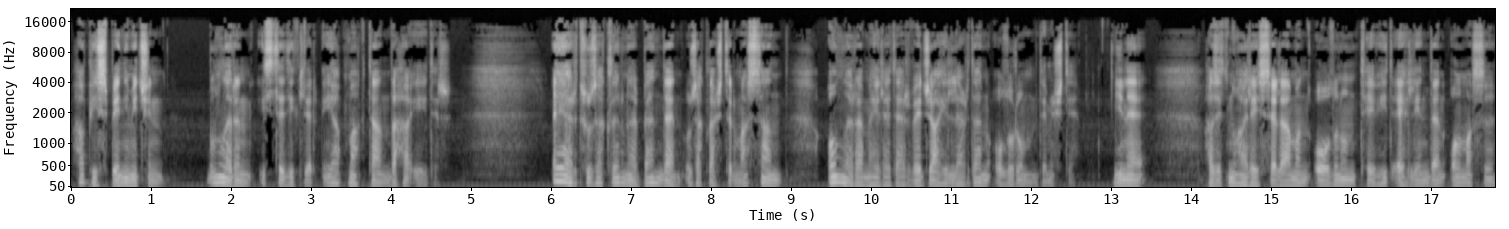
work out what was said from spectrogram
hapis benim için bunların istediklerini yapmaktan daha iyidir. Eğer tuzaklarını benden uzaklaştırmazsan onlara meyleder ve cahillerden olurum demişti. Yine Hz. Nuh Aleyhisselam'ın oğlunun tevhid ehlinden olması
